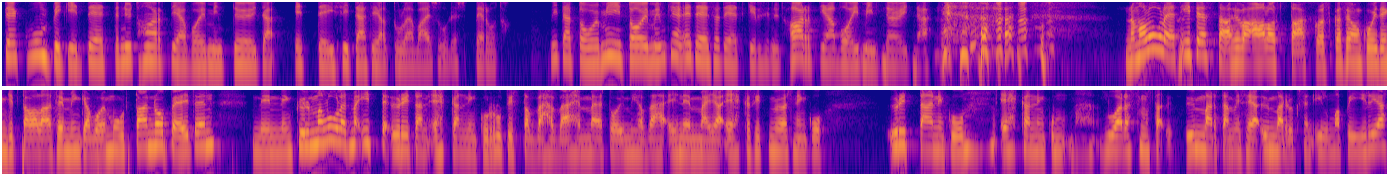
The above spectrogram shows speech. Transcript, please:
te kumpikin teette nyt hartiavoimin töitä, ettei sitä siellä tulevaisuudessa peruta? Mitä toimii, toimii? Miten eteen sä teet, Kirsi, nyt hartiavoimin töitä? No mä luulen, että itsestä on hyvä aloittaa, koska se on kuitenkin tavallaan se, minkä voi muuttaa nopeiten. Niin, niin kyllä mä luulen, että mä itse yritän ehkä niin kuin rutista vähän vähemmän ja toimia vähän enemmän ja ehkä sitten myös niin kuin yrittää niin kuin, ehkä niin kuin luoda semmoista ymmärtämisen ja ymmärryksen ilmapiiriä.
